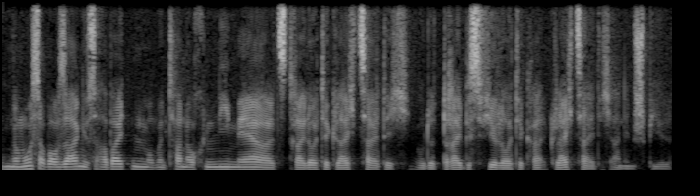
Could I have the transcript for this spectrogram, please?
man muss aber auch sagen, es arbeiten momentan auch nie mehr als drei Leute gleichzeitig oder drei bis vier Leute gleichzeitig an dem Spiel,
